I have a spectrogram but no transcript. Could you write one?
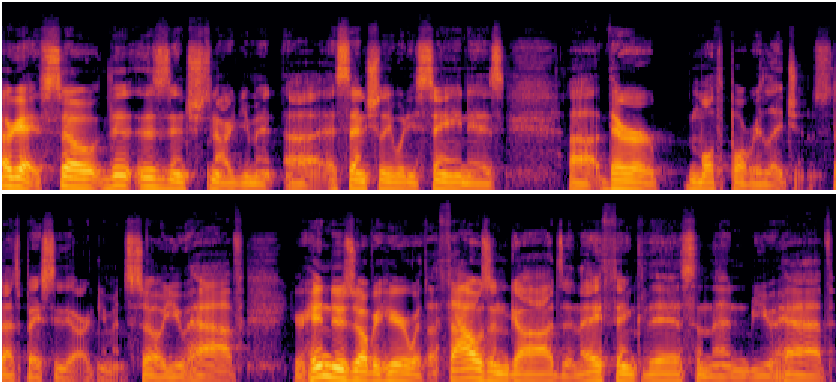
Okay, so this, is an interesting argument. Uh, essentially, what he's saying is uh, there are multiple religions. That's basically the argument. So you have your Hindus over here with a thousand gods, and they think this, and then you have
